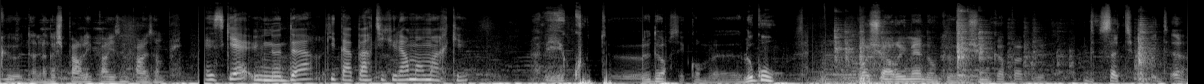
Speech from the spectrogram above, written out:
que dans le langage parlé parisien, par exemple. Est-ce qu'il y a une odeur qui t'a particulièrement marqué? Ah, Mais écoute, l'odeur, c'est comme euh, le goût. Moi, je suis enrhumé, donc euh, je suis incapable de, de sentir l'odeur.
